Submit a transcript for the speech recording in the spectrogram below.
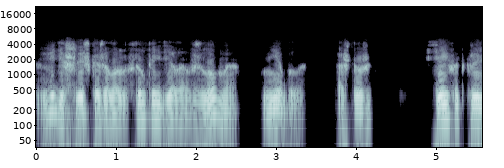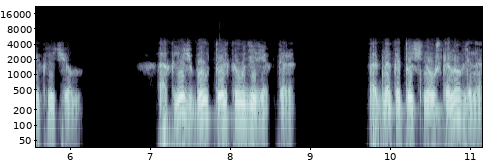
«Видишь ли», — сказал он, — «в том-то и дело, взлома не было. А что же? Сейф открыли ключом. А ключ был только у директора. Однако точно установлено,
